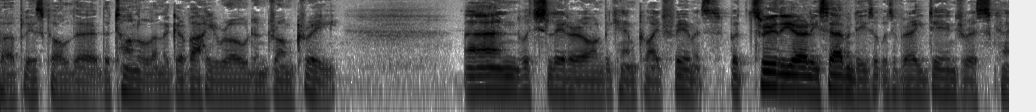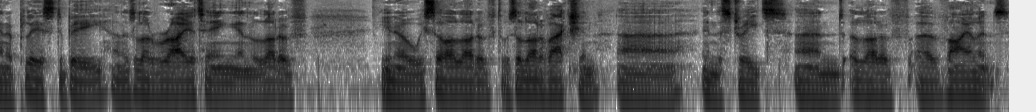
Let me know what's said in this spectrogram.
a place called the, the Tunnel and the Garvaghy Road and Drumcree, and which later on became quite famous. But through the early 70s, it was a very dangerous kind of place to be, and there's a lot of rioting and a lot of, you know, we saw a lot of, there was a lot of action uh, in the streets and a lot of uh, violence.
